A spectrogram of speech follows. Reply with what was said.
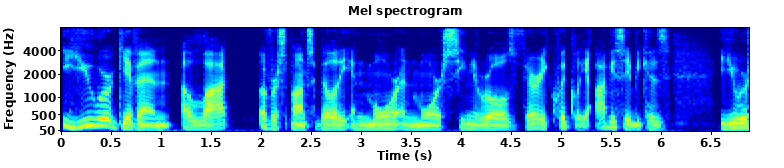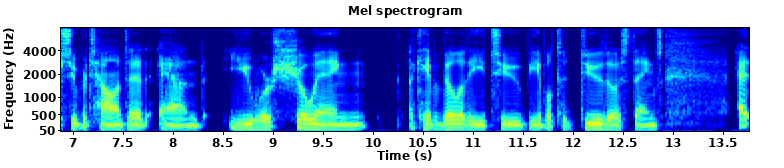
you were given a lot of responsibility and more and more senior roles very quickly, obviously, because you were super talented and you were showing a capability to be able to do those things. I,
